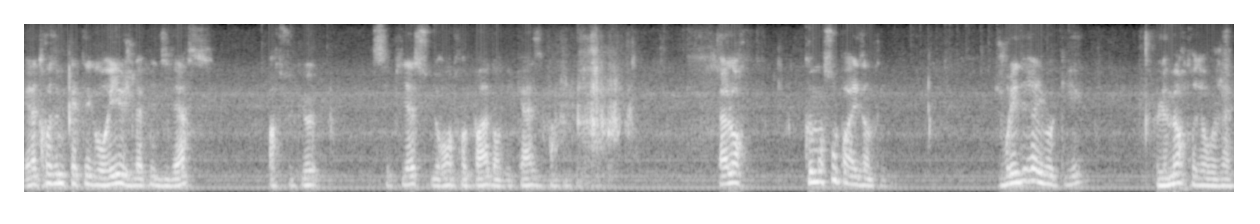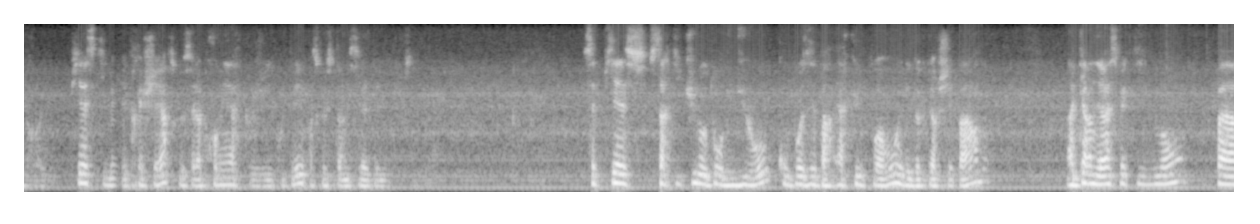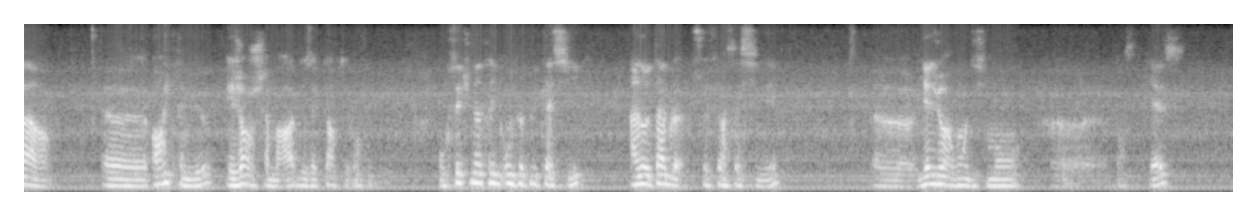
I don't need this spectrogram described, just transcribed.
Et la troisième catégorie, je l'appelais diverse, parce que ces pièces ne rentrent pas dans des cases particulières. Alors, commençons par les intrigues. Je vous l'ai déjà évoqué, le meurtre de Roger Ackroyd. Pièce qui m'est très chère, parce que c'est la première que j'ai écoutée, parce que c'est un tout simplement. Cette pièce s'articule autour du duo, composé par Hercule Poirot et le docteur Shepard, incarnés respectivement par euh, Henri Crémieux et Georges Chamara, deux acteurs absolument fabuleux. Donc c'est une intrigue on ne peut plus classique. Un notable se fait assassiner. Euh, il y a du rebondissement euh, dans cette pièce.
